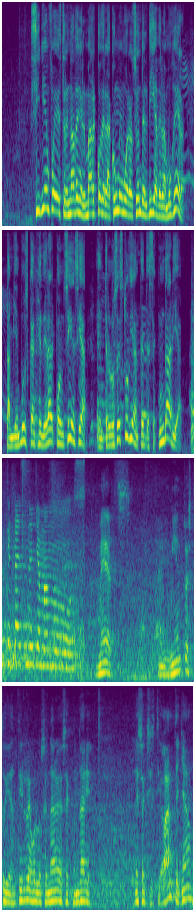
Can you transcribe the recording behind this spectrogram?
Si bien fue estrenada en el marco de la conmemoración del Día de la Mujer, también buscan generar conciencia entre los estudiantes de secundaria. ¿Qué tal si nos llamamos MERS, Movimiento Estudiantil Revolucionario de Secundaria? Eso existió antes ya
